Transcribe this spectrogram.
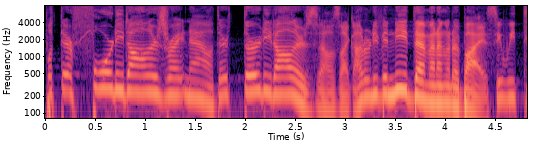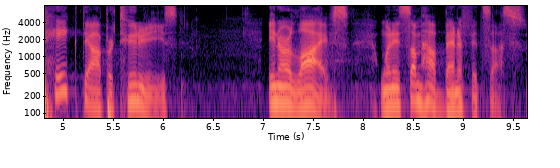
But they're $40 right now. They're $30. I was like, I don't even need them and I'm going to buy it. See, we take the opportunities in our lives when it somehow benefits us.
